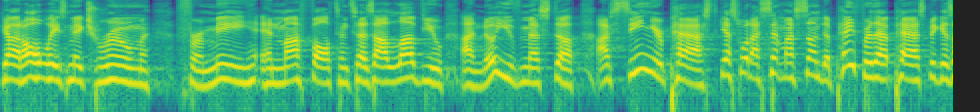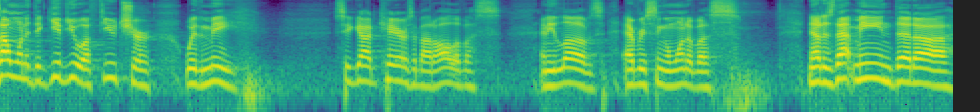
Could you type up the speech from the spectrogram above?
God always makes room for me and my faults and says, I love you. I know you've messed up. I've seen your past. Guess what? I sent my son to pay for that past because I wanted to give you a future with me. See, God cares about all of us, and He loves every single one of us. Now, does that mean that, uh,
